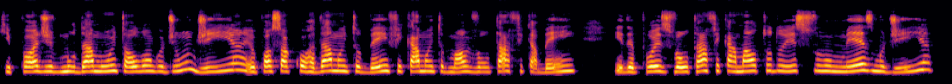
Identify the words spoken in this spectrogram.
que pode mudar muito ao longo de um dia. Eu posso acordar muito bem, ficar muito mal voltar a ficar bem, e depois voltar a ficar mal, tudo isso no mesmo dia.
